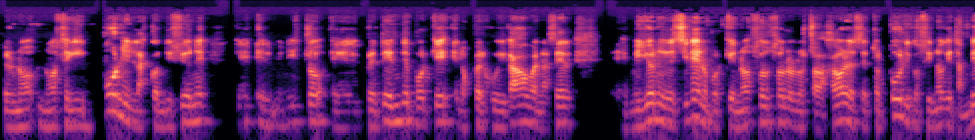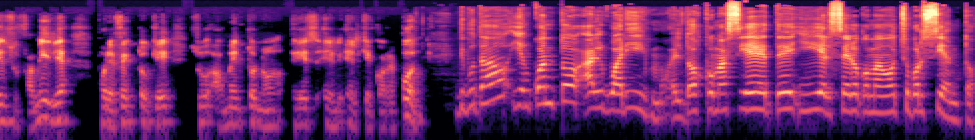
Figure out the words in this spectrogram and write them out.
pero no, no se imponen las condiciones que el ministro eh, pretende porque los perjudicados van a ser millones de chilenos, porque no son solo los trabajadores del sector público, sino que también sus familias, por efecto que su aumento no es el, el que corresponde. Diputado, y en cuanto al guarismo, el 2,7 y el 0,8%,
